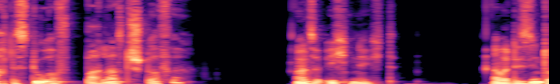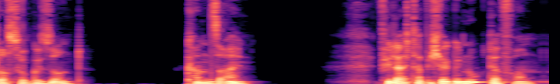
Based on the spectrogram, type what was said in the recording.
Achtest du auf Ballaststoffe? Also ich nicht. Aber die sind doch so gesund. Kann sein. Vielleicht habe ich ja genug davon.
